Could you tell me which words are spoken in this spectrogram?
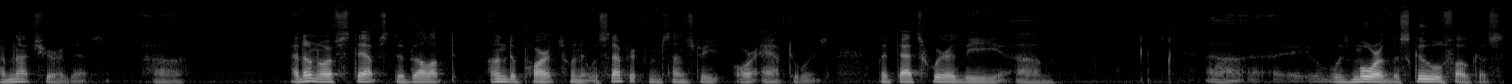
I'm not sure of this. Uh, I don't know if Steps developed under parts when it was separate from Sun Street or afterwards. but that's where the um, uh, was more of the school focus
